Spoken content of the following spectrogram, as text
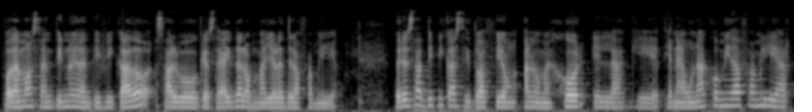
podemos sentirnos identificados, salvo que seáis de los mayores de la familia. Pero esa típica situación, a lo mejor, en la que tienes una comida familiar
